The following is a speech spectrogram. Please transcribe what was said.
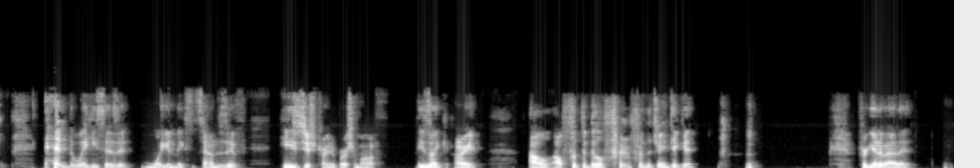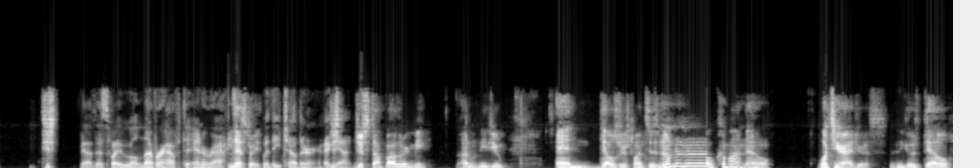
and the way he says it, once again, makes it sound as if he's just trying to brush him off. He's like, "All right, I'll I'll foot the bill for for the train ticket. Forget about it. Just yeah. This way, we'll never have to interact That's right. with each other just again. just stop bothering me. I don't need you." And Dell's response is, "No, no, no, no, no. Come on now. What's your address?" And he goes, "Dell,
